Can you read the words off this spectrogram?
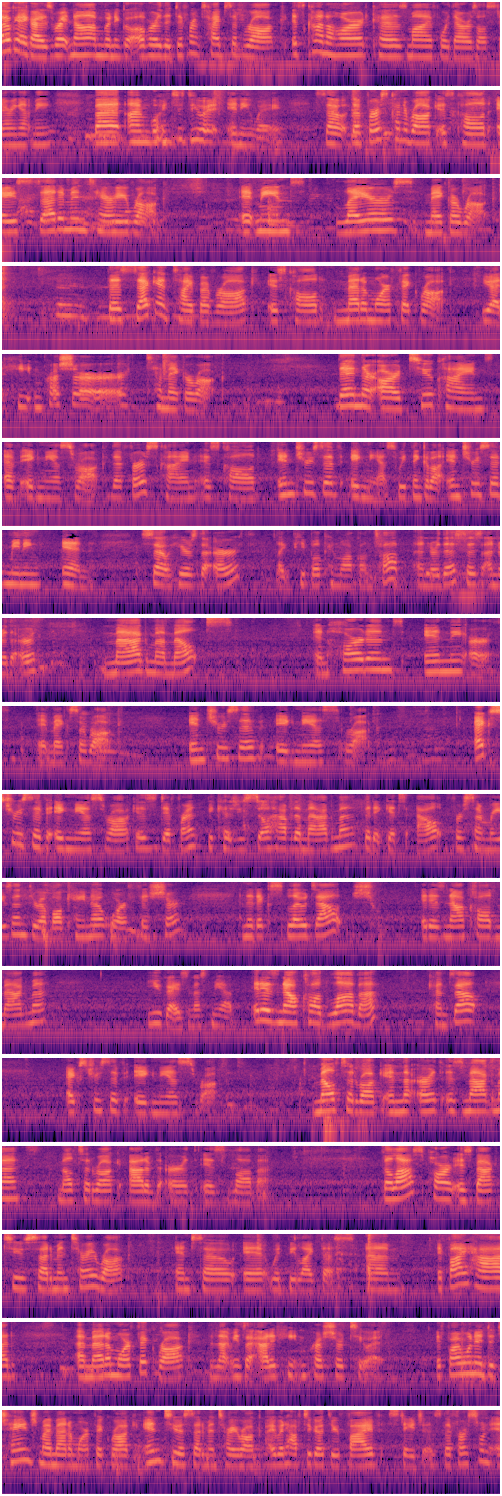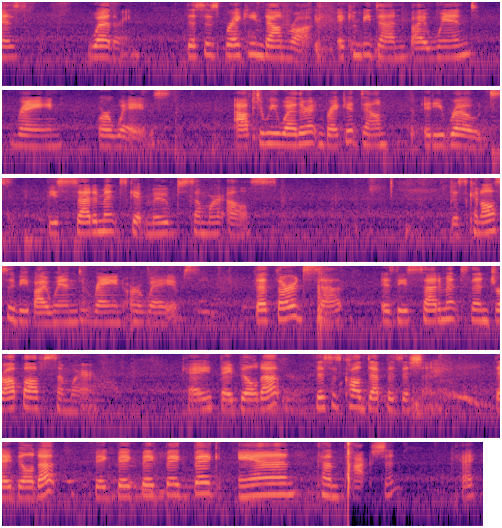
Okay guys, right now I'm going to go over the different types of rock. It's kind of hard because my fourth hour is all staring at me, but I'm going to do it anyway. So the first kind of rock is called a sedimentary rock. It means layers make a rock. The second type of rock is called metamorphic rock. You add heat and pressure to make a rock. Then there are two kinds of igneous rock. The first kind is called intrusive igneous. We think about intrusive meaning in. So here's the earth, like people can walk on top. Under this is under the earth. Magma melts and hardens in the earth. It makes a rock. Intrusive igneous rock. Extrusive igneous rock is different because you still have the magma, but it gets out for some reason through a volcano or fissure and it explodes out. It is now called magma. You guys messed me up. It is now called lava. Comes out. Extrusive igneous rock. Melted rock in the earth is magma. Melted rock out of the earth is lava. The last part is back to sedimentary rock, and so it would be like this. Um, if I had a metamorphic rock, then that means I added heat and pressure to it if I wanted to change my metamorphic rock into a sedimentary rock, I would have to go through five stages. The first one is weathering. This is breaking down rock. It can be done by wind, rain, or waves. After we weather it and break it down, it erodes. These sediments get moved somewhere else. This can also be by wind, rain, or waves. The third step is these sediments then drop off somewhere. Okay, they build up, this is called deposition. They build up, big, big, big, big, big, and compaction. Okay.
